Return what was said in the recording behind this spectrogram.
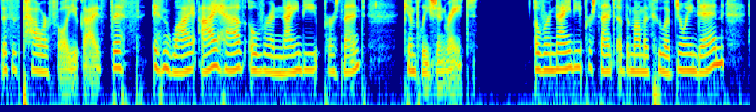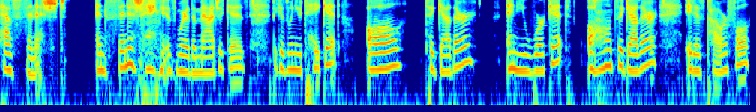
This is powerful, you guys. This is why I have over a 90% completion rate. Over 90% of the mamas who have joined in have finished. And finishing is where the magic is because when you take it all together and you work it all together, it is powerful,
